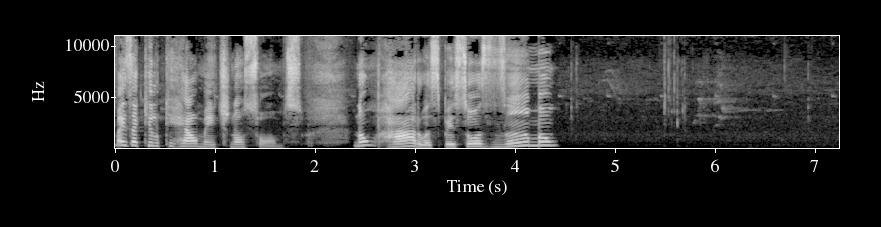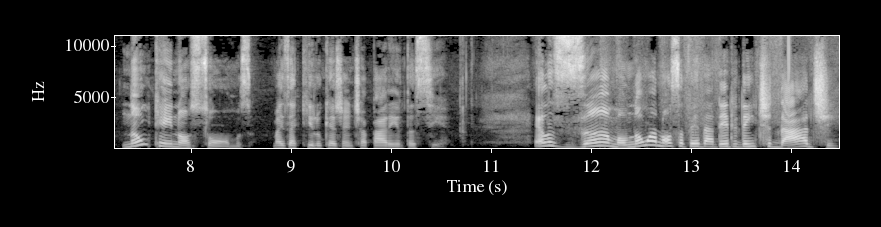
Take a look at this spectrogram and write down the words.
mas aquilo que realmente nós somos. Não raro as pessoas amam não quem nós somos, mas aquilo que a gente aparenta ser. Elas amam não a nossa verdadeira identidade,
